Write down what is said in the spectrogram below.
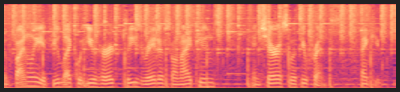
And finally, if you like what you heard, please rate us on iTunes and share us with your friends. Thank you.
